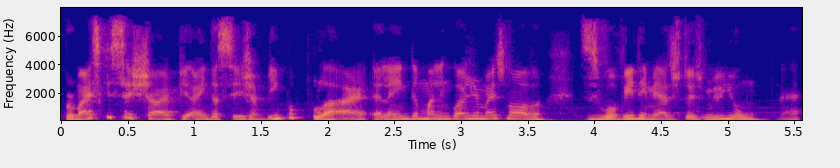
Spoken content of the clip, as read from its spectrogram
Por mais que C Sharp ainda seja bem popular, ela ainda é uma linguagem mais nova, desenvolvida em meados de 2001. Né?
